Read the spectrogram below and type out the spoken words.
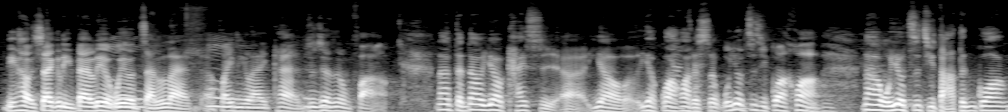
你好，下个礼拜六我有展览，嗯、欢迎你来看，嗯、就这样发。那等到要开始呃要要挂画的时候，我又自己挂画，嗯、那我又自己打灯光，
